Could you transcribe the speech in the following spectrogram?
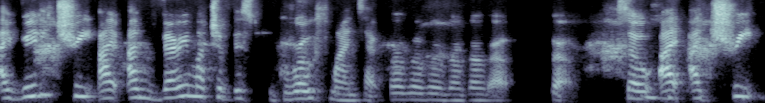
i really treat I, i'm very much of this growth mindset grow grow grow grow grow grow grow. So mm-hmm. I, I treat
